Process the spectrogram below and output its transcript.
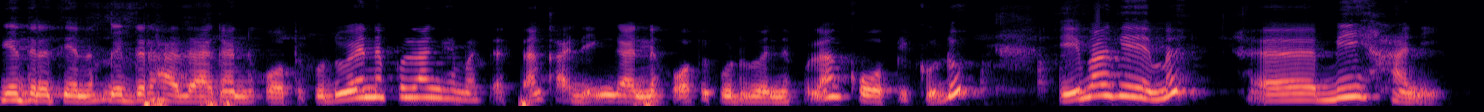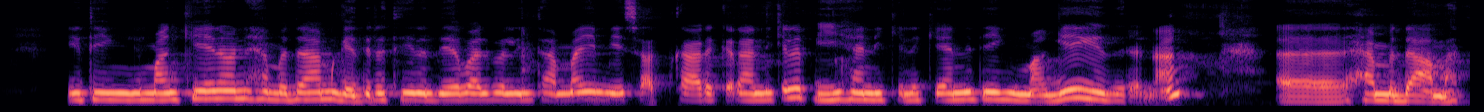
ගෙදර තියෙන ගෙදර හදාගන්න කෝපි කුඩු වෙන්න පුළන් හෙමත් නැත්තම් කඩින් ගන්න කෝපි කුඩු වෙන්න පුළන් කෝපි කුඩු. ඒ වගේම බීහනි ඉතින් මං කියනවනේ හැමදාම ගෙදර තියෙන දේවල් වලින් තමයි මේ සත්කාර කරන්න කියලා බීහනි කියලා කියන්නේ. ඉතින් මගේ ගෙදර නම් හැමදාමත්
